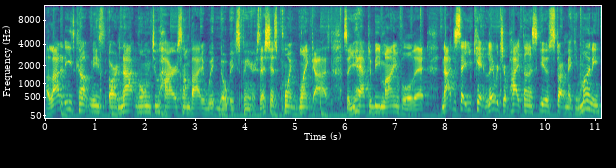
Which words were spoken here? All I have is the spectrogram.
A lot of these companies are not going to hire somebody with no experience. That's just point blank, guys. So you have to be mindful of that. Not to say you can't leverage your Python skills to start making money,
